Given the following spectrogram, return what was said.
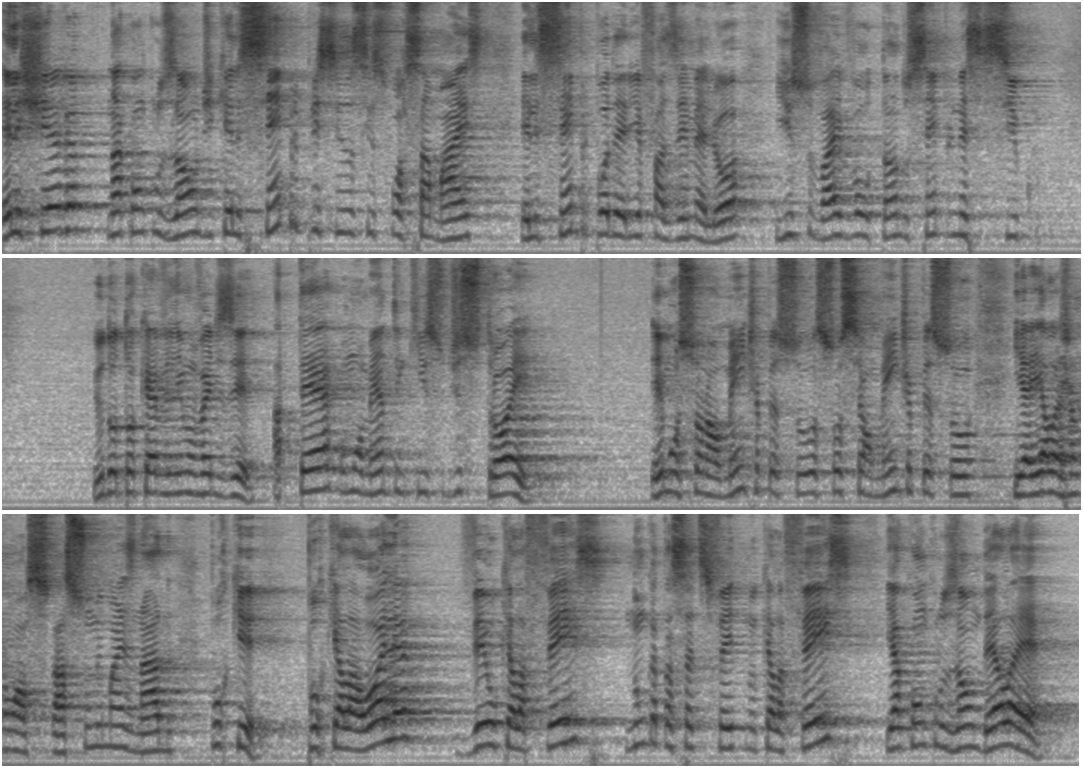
ele chega na conclusão de que ele sempre precisa se esforçar mais, ele sempre poderia fazer melhor, e isso vai voltando sempre nesse ciclo. E o Dr. Kevin Lima vai dizer: até o momento em que isso destrói emocionalmente a pessoa, socialmente a pessoa, e aí ela já não assume mais nada. Por quê? Porque ela olha, vê o que ela fez, nunca está satisfeito no que ela fez, e a conclusão dela é:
